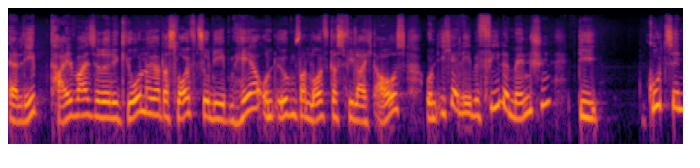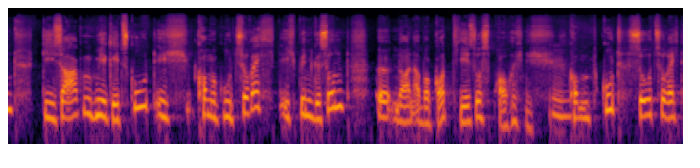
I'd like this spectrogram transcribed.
erlebt teilweise Religion, naja, das läuft so nebenher und irgendwann läuft das vielleicht aus. Und ich erlebe viele Menschen, die gut sind, die sagen, mir geht's gut, ich komme gut zurecht, ich bin gesund. Äh, nein, aber Gott, Jesus brauche ich nicht. Mhm. Ich komme gut so zurecht.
